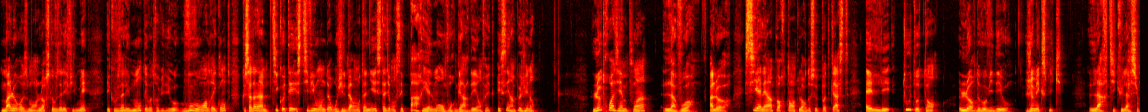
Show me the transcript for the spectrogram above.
Malheureusement, lorsque vous allez filmer et que vous allez monter votre vidéo, vous vous rendrez compte que ça donne un petit côté Stevie Wonder ou Gilbert Montagnier, c'est-à-dire on ne sait pas réellement où vous regardez en fait, et c'est un peu gênant. Le troisième point, la voix. Alors, si elle est importante lors de ce podcast, elle l'est tout autant lors de vos vidéos. Je m'explique. L'articulation.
